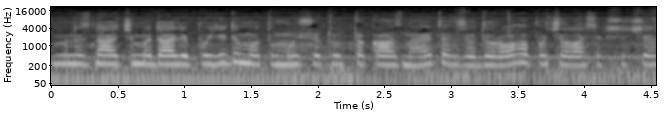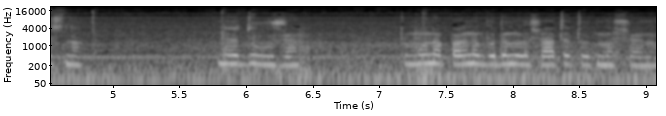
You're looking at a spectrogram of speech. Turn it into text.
Ми не знаю, чи ми далі поїдемо, тому що тут така, знаєте, вже дорога почалась, якщо чесно. Не дуже. Тому, напевно, будемо лишати тут машину.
